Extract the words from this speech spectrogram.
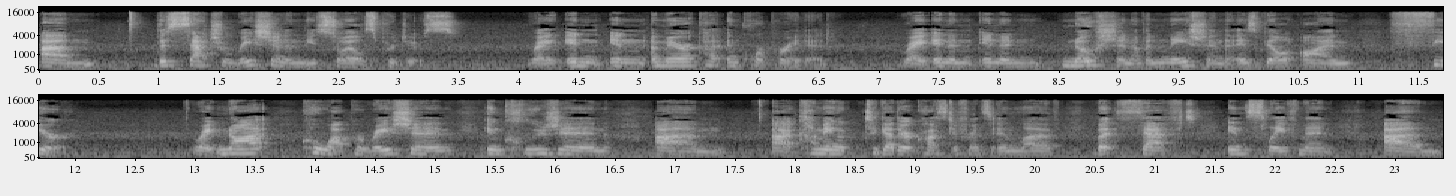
um, the saturation in these soils produce, right? In in America Incorporated, right? In an, in a notion of a nation that is built on fear, right? Not cooperation, inclusion, um, uh, coming together across difference in love, but theft, enslavement, um,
